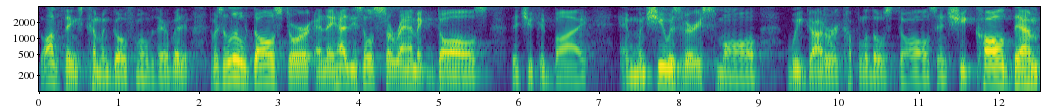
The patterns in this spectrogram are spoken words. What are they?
A lot of things come and go from over there, but it, there was a little doll store, and they had these little ceramic dolls that you could buy. And when she was very small, we got her a couple of those dolls, and she called them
